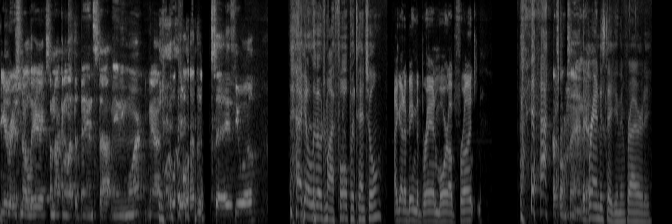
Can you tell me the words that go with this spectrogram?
the original lyrics. I'm not gonna let the band stop me anymore. Yeah, a little say, if you will. i gotta live up to my full potential I got to bring the brand more up front. That's what I'm saying. the yeah. brand is taking the priority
